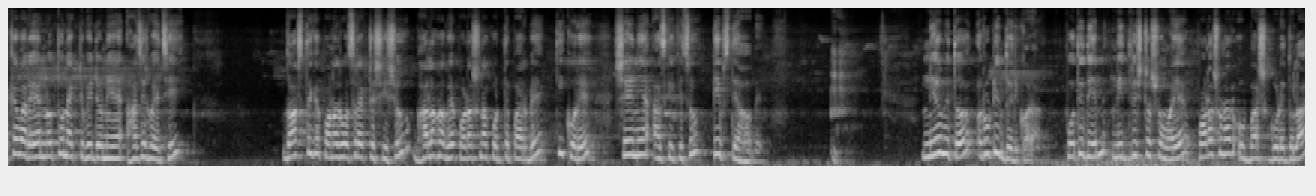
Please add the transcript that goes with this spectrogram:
একেবারে নতুন একটি ভিডিও নিয়ে হাজির হয়েছি। দশ থেকে পনেরো বছর একটি শিশু ভালোভাবে পড়াশোনা করতে পারবে, কি করে সেই নিয়ে আজকে কিছু টিপস দেওয়া হবে। নিয়মিত রুটিন তৈরি করা, প্রতিদিন নির্দিষ্ট সময়ে পড়াশোনার অভ্যাস গড়ে তোলা,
